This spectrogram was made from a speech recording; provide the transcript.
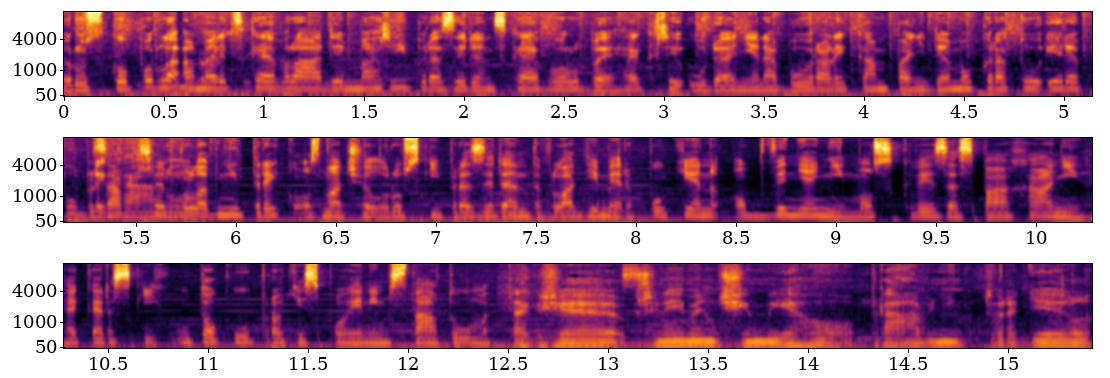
Rusko podle americké vlády maří prezidentské volby. Hekři údajně nabourali kampaň demokratů i republikánů. Za předvolební trik označil ruský prezident Vladimir Putin obvinění Moskvy ze spáchání hackerských útoků proti Spojeným státům. Takže přinejmenším jeho právník tvrdil,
